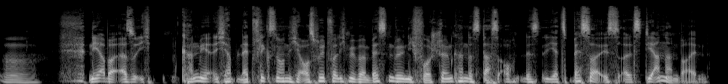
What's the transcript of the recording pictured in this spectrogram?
Ah. Nee, aber also ich kann mir, ich habe Netflix noch nicht ausprobiert, weil ich mir beim besten Willen nicht vorstellen kann, dass das auch jetzt besser ist als die anderen beiden.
